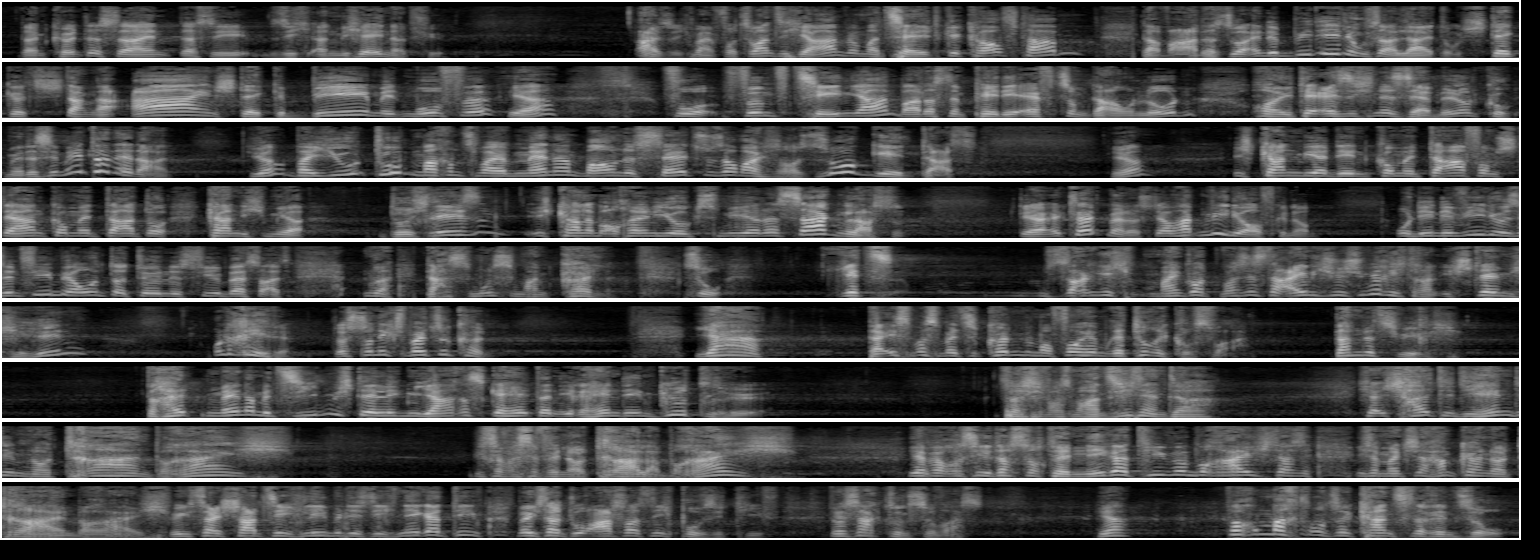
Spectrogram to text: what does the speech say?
dann könnte es sein, dass Sie sich an mich erinnert fühlen. Also ich meine, vor 20 Jahren, wenn wir ein Zelt gekauft haben, da war das so eine Bedienungsanleitung. Stecke Stange A in Stecke B mit Muffe, ja. Vor 15 Jahren war das ein PDF zum Downloaden. Heute esse ich eine Semmel und gucke mir das im Internet an. Ja, bei YouTube machen zwei Männer, bauen das Zelt zusammen. Ich sage, so geht das. Ja. Ich kann mir den Kommentar vom Sternkommentator, kann ich mir durchlesen. Ich kann aber auch Herrn Jux mir das sagen lassen. Der erklärt mir das. Der hat ein Video aufgenommen. Und in dem Video sind viel mehr Untertöne, ist viel besser als. Nur, das muss man können. So, jetzt sage ich, mein Gott, was ist da eigentlich so schwierig dran? Ich stelle mich hier hin und rede. Das ist doch nichts mehr zu können. Ja, da ist was mehr zu können, wenn man vorher im Rhetorikkurs war. Dann wird es schwierig. Da halten Männer mit siebenstelligen Jahresgehältern ihre Hände in Gürtelhöhe. Sag ich, was machen Sie denn da? Ja, ich halte die Hände im neutralen Bereich. Ich sage, was ist denn für ein neutraler Bereich? Ja, aber Rossi, das ist doch der negative Bereich. Das, ich sage, Menschen haben keinen neutralen Bereich. Wenn ich sage, Schatz, ich liebe dich nicht negativ, wenn ich sage, du Arsch, was nicht positiv. Wer sagt uns sowas? Ja? Warum macht unsere Kanzlerin so?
